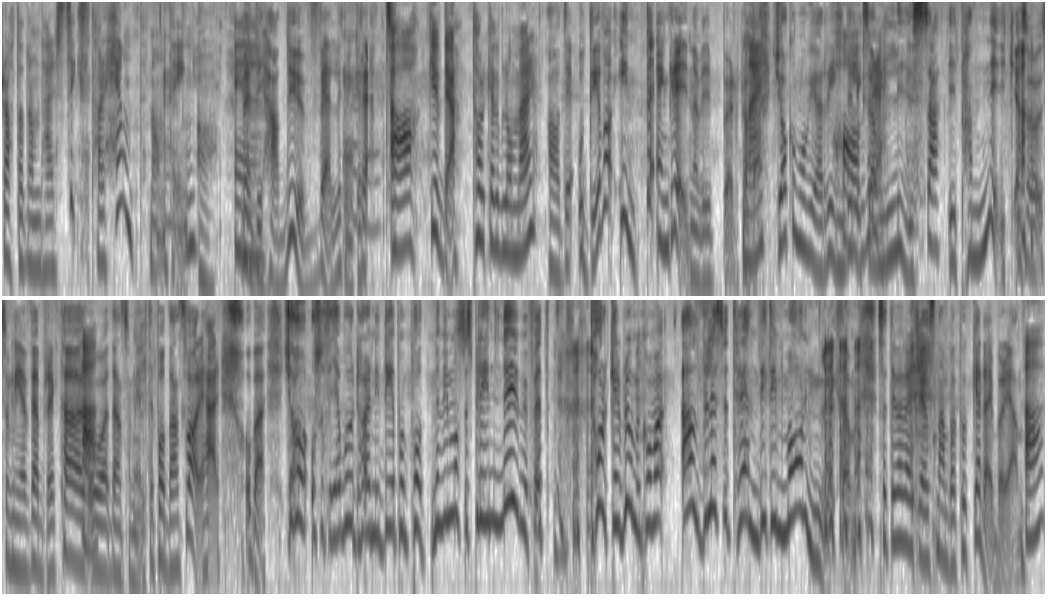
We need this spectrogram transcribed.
pratade om det här sist har det hänt någonting. Ja. Men vi hade ju väldigt mycket rätt. Ja, gud ja. Torkade blommor. Ja, det, och det var inte en grej när vi började prata. Nej. Jag kommer ihåg att jag ringde liksom Lisa i panik, alltså, som är webbredaktör Ja. och den som är lite poddansvarig här. Och bara, ja och Sofia Wood har en idé på en podd, men vi måste spela in nu för att torkade blommor kommer vara alldeles för trendigt imorgon. Liksom. Så att det var verkligen snabba puckar där i början. Ja,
